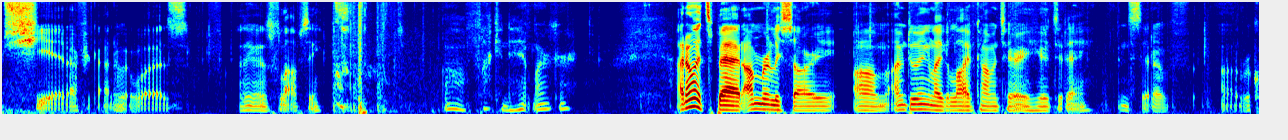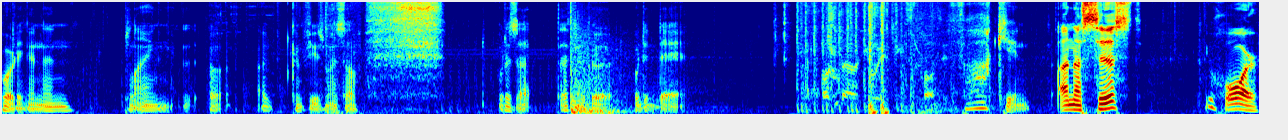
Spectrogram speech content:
shit, I forgot who it was. I think it was Flopsy. Oh, fucking hit marker. I know it's bad. I'm really sorry. Um, I'm doing like live commentary here today instead of uh, recording and then playing. Uh, I confused myself. What is that? That's not good. What did they? Fucking an assist? You whore.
